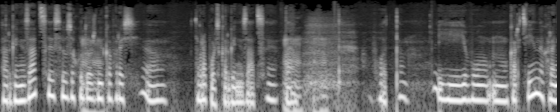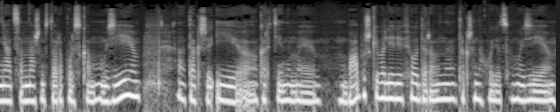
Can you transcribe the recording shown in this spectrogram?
организации Союза художников uh-huh. России. Э, Ставропольской организации, да. Uh-huh. Вот. И его картины хранятся в нашем Ставропольском музее, а также и э, картины моей бабушки Валерии Федоровны также находятся в музее.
